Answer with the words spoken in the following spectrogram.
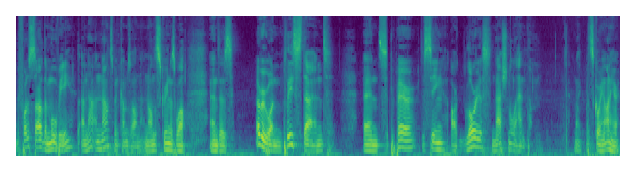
Before the start of the movie, an announcement comes on and on the screen as well, and says, "Everyone, please stand and prepare to sing our glorious national anthem." Like, what's going on here?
